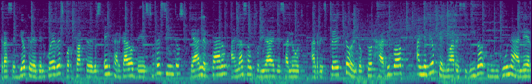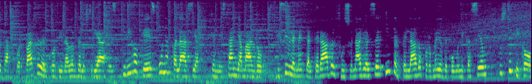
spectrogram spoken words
Trascendió que desde el jueves por parte de los encargados de estos recintos que alertaron a las autoridades de salud. Al respecto, el doctor Harry Bob añadió que no ha recibido ninguna alerta por parte del coordinador de los triajes y dijo que es una falacia que me están llamando. Visiblemente alterado, el funcionario al ser interpelado por medios de comunicación justificó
